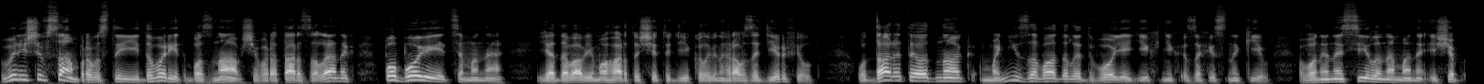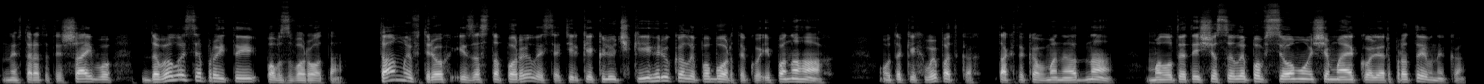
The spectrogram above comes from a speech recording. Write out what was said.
вирішив сам провести її до воріт, бо знав, що воротар зелених побоюється мене. Я давав йому гарту ще тоді, коли він грав за Дірфілд. Ударити, однак, мені завадили двоє їхніх захисників. Вони насіли на мене, і щоб не втратити шайбу, довелося пройти повз ворота. Там ми втрьох і застопорилися, тільки ключки грюкали по бортику і по ногах. У таких випадках тактика в мене одна молотити щосили по всьому, що має колір противника.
